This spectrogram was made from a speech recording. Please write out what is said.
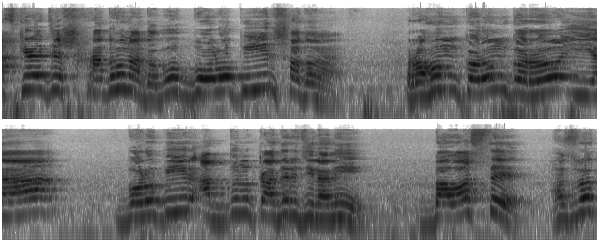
আজকের যে সাধনা দেবো, বড় পীর সাধনা, রহম করম করো ইয়া বড় পীর আব্দুল কাদের জিলানি, বাওয়াস্তে হজরত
